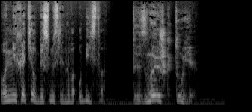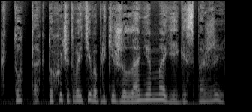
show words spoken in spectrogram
Он не хотел бессмысленного убийства. Ты знаешь, кто я? Кто-то, кто хочет войти вопреки желаниям моей госпожи.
